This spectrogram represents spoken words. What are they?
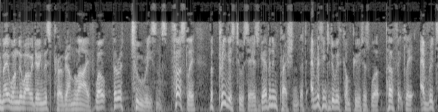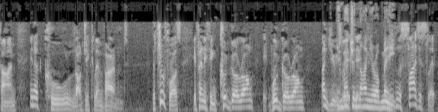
You may wonder why we're doing this programme live. Well, there are two reasons. Firstly, the previous two series gave an impression that everything to do with computers worked perfectly every time in a cool, logical environment. The truth was, if anything could go wrong, it would go wrong, and usually Imagine nine-year-old me Even the slightest slip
